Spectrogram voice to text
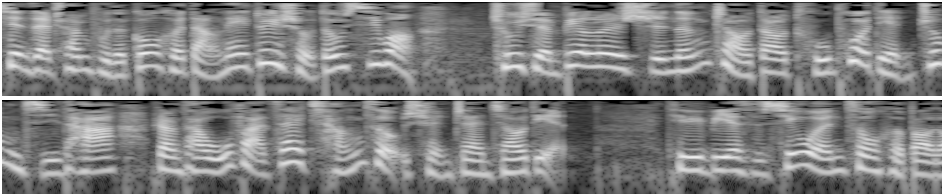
现在，川普的共和党内对手都希望初选辩论时能找到突破点，重击他，让他无法再抢走选战焦点。TVBS 新闻综合报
